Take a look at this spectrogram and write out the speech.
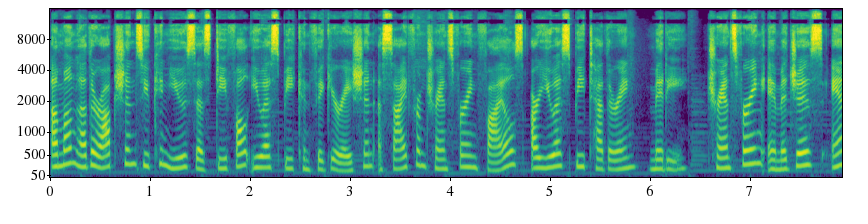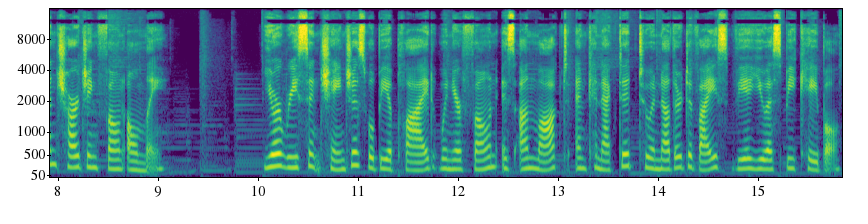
Among other options you can use as default USB configuration aside from transferring files are USB tethering, MIDI, transferring images, and charging phone only. Your recent changes will be applied when your phone is unlocked and connected to another device via USB cable.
